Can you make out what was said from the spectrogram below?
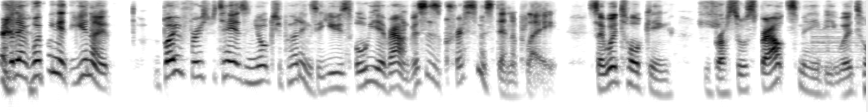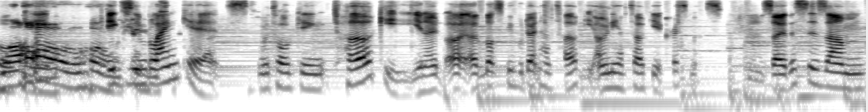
But then we're thinking, you know, both roast potatoes and Yorkshire puddings are used all year round. This is a Christmas dinner plate. So we're talking Brussels sprouts, maybe. We're talking Whoa, pigs in blankets. We're talking turkey. You know, uh, uh, lots of people don't have turkey, only have turkey at Christmas. Mm. So this is, um,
